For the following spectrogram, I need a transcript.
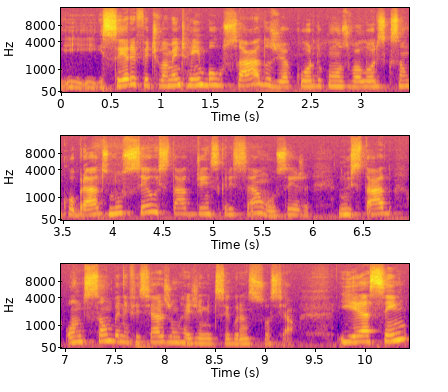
E, e, ser efetivamente reembolsados de acordo com os valores que são cobrados no seu estado de inscrição, ou seja, no estado onde são beneficiários de um regime de segurança social. E é assim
